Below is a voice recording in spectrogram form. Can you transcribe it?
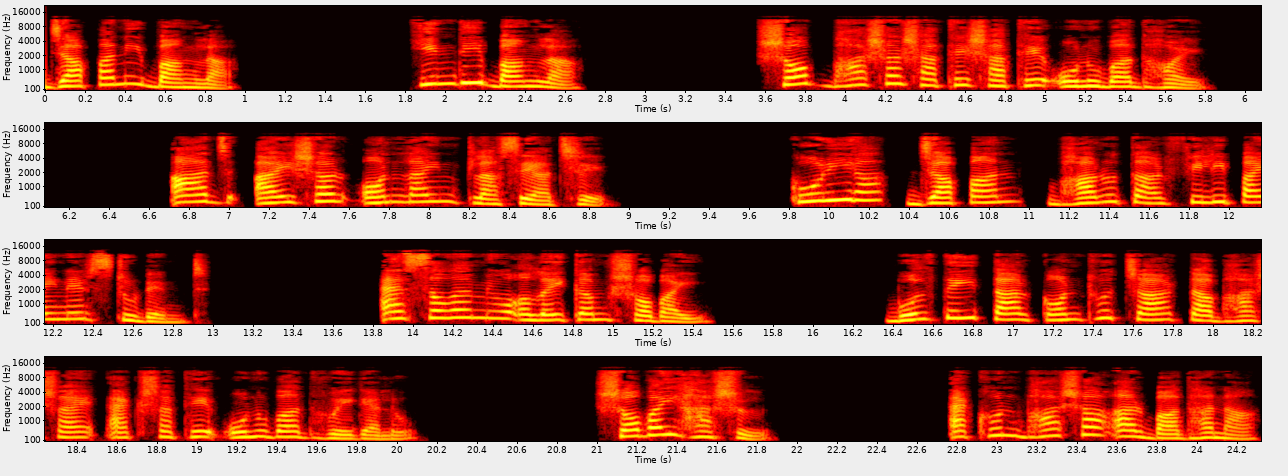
জাপানি বাংলা, হিন্দি বাংলা সব ভাষা সাথে সাথে অনুবাদ হয়। আজ আয়েশার অনলাইন ক্লাসে আছে। কোরিয়া, জাপান, ভারত আর ফিলিপাইনের স্টুডেন্ট আসসালামু আলাইকাম সবাই। বলতেই তার কণ্ঠ চারটা ভাষায় একসাথে অনুবাদ হয়ে গেল। সবাই হাসল। এখন ভাষা আর বাধা না।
